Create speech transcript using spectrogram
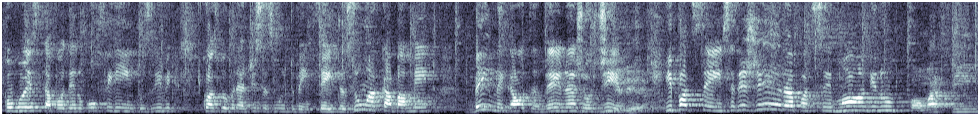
como esse está podendo conferir, inclusive com as dobradiças muito bem feitas, um acabamento bem legal também, né, Jordi? E pode ser em cerejeira, pode ser mogno, palmarfim,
